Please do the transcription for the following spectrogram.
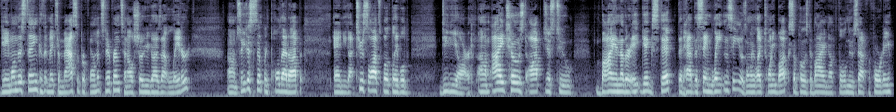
game on this thing, because it makes a massive performance difference, and I'll show you guys that later. Um, so you just simply pull that up, and you got two slots, both labeled DDR. Um, I chose to opt just to buy another 8 gig stick that had the same latency. It was only like 20 bucks, opposed to buying a full new set for 40,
